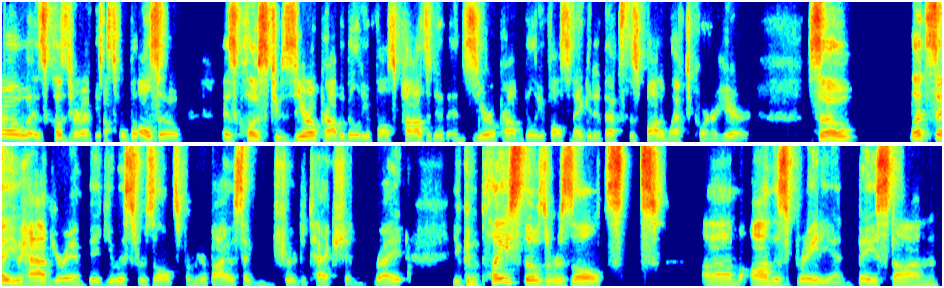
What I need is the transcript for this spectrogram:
as close to zero as possible, but also as close to zero probability of false positive and zero probability of false negative. That's this bottom left corner here. So let's say you have your ambiguous results from your biosignature detection, right? You can place those results um, on this gradient based on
